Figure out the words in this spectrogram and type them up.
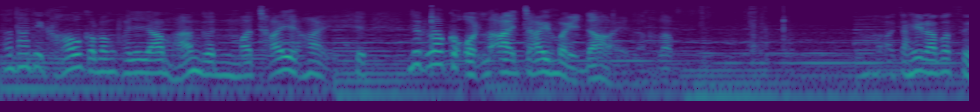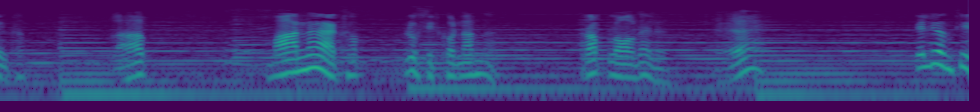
ทั้งที่เขากำลังพยายามหาเงินมาใช้ให้ นึกแล้วก็อดละอายใจไม่ได้นะครับ จารย์ฮิรามัสึครับ ครับ มาแน่ครับ ลูกศิษย์คนนั้นน่ะ รับรองได้เลยเอ๊ะเป็นเรื่องที่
